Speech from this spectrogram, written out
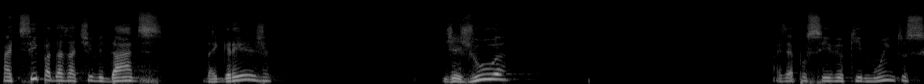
participa das atividades da igreja, jejua, mas é possível que muitos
